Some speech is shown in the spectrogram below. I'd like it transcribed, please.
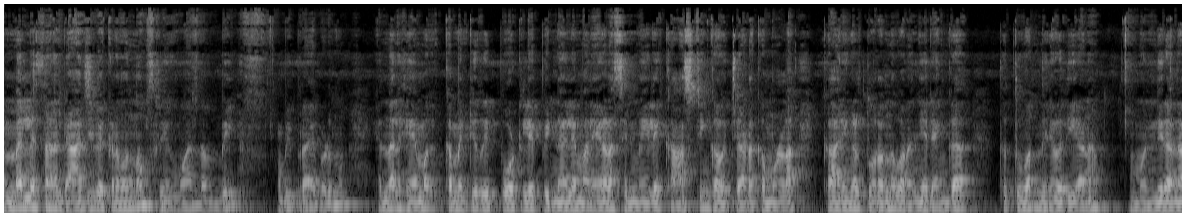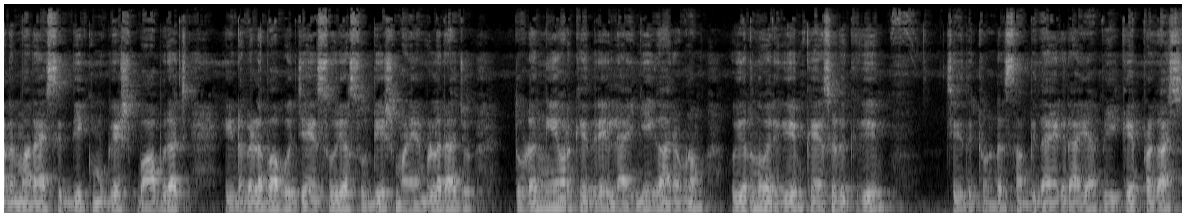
എം എൽ എ സ്ഥാനം രാജിവെക്കണമെന്നും ശ്രീകുമാരൻ തമ്പി അഭിപ്രായപ്പെടുന്നു. എന്നാൽ ഹേമ കമ്മിറ്റി റിപ്പോർട്ടിലെ പിന്നാലെ മലയാള സിനിമയിലെ കാസ്റ്റിംഗ് കവച്ച് അടക്കമുള്ള കാര്യങ്ങൾ തുറന്നു പറഞ്ഞ് രംഗത്തെത്തുവർ നിരവധിയാണ്. മുൻനിര നടന്മാരായ സിദ്ദീഖ് മുകേഷ് ബാബുരാജ് ഇടവേള ബാബു ജയസൂര്യ സുധീഷ് മണിയൻപിള്ള രാജു തുടങ്ങിയവർക്കെതിരെ ലൈംഗിക ആരോപണം ഉയർന്നു വരികയും കേസെടുക്കുകയും ചെയ്തിട്ടുണ്ട്. സംവിധായകരായ വി കെ പ്രകാശ്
